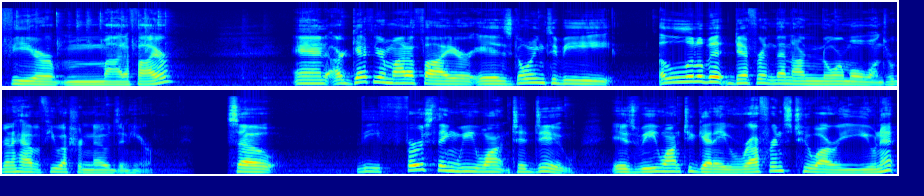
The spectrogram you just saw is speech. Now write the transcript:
fear modifier. And our get fear modifier is going to be a little bit different than our normal ones. We're going to have a few extra nodes in here. So the first thing we want to do is we want to get a reference to our unit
